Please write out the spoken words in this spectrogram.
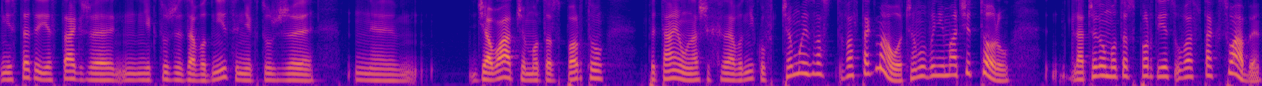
niestety jest tak, że niektórzy zawodnicy, niektórzy y, działacze motorsportu pytają naszych zawodników, czemu jest was, was tak mało, czemu wy nie macie toru, dlaczego motorsport jest u was tak słaby.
